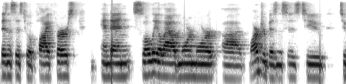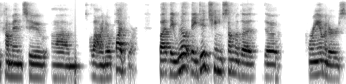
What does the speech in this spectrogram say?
businesses to apply first and then slowly allowed more and more uh, larger businesses to, to come into um, allowing to apply for. But they really they did change some of the, the parameters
